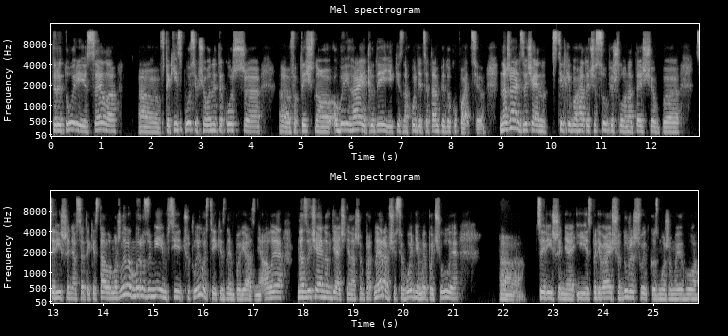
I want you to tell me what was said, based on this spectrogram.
території, села. Е, В такий спосіб, що вони також е, е, фактично оберігають людей, які знаходяться там під окупацією. На жаль, звичайно, стільки багато часу пішло на те, щоб це рішення все-таки стало можливим. Ми розуміємо всі чутливості, які з ним пов'язані, але надзвичайно вдячні нашим партнерам, що сьогодні ми почули це рішення, і сподіваюся, що дуже швидко зможемо його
